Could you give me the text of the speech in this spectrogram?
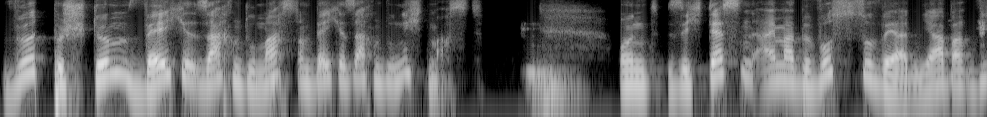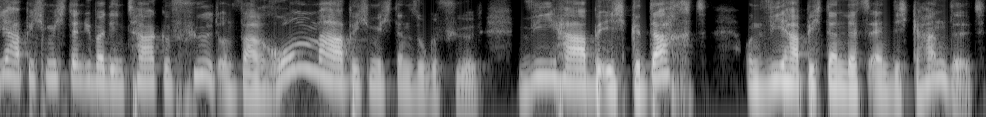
wird bestimmen, welche Sachen du machst und welche Sachen du nicht machst. Mhm. Und sich dessen einmal bewusst zu werden, ja, wie habe ich mich denn über den Tag gefühlt und warum habe ich mich denn so gefühlt? Wie habe ich gedacht und wie habe ich dann letztendlich gehandelt?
